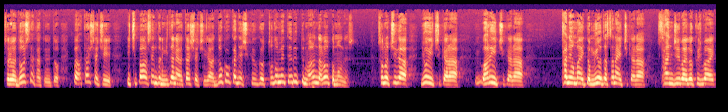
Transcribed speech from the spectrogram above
それはどうしてかというとやっぱ私たち1%に満たない私たちがどこかで祝福をとどめてるっていうのもあるんだろうと思うんです。その地が良い力悪い力種をまいても実を出さない力30倍60倍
